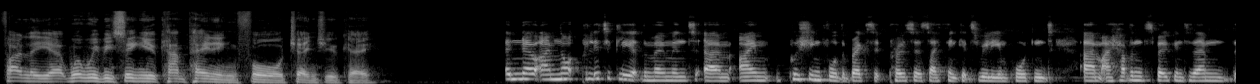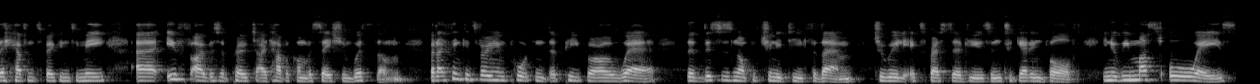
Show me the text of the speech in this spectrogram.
Finally, uh, will we be seeing you campaigning for Change UK? Uh, no, I'm not politically at the moment. Um, I'm pushing for the Brexit process. I think it's really important. Um, I haven't spoken to them. They haven't spoken to me. Uh, if I was approached, I'd have a conversation with them. But I think it's very important that people are aware that this is an opportunity for them to really express their views and to get involved. You know, we must always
